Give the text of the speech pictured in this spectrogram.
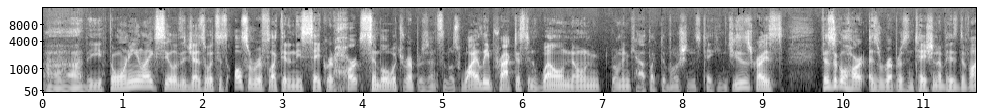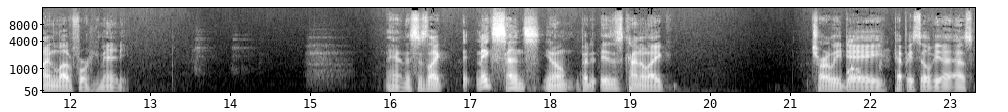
Uh, the thorny like seal of the Jesuits is also reflected in the sacred heart symbol, which represents the most widely practiced and well known Roman Catholic devotions, taking Jesus Christ's physical heart as a representation of his divine love for humanity. Man, this is like, it makes sense, you know, but it is kind of like Charlie Day, Pepe Silvia esque.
